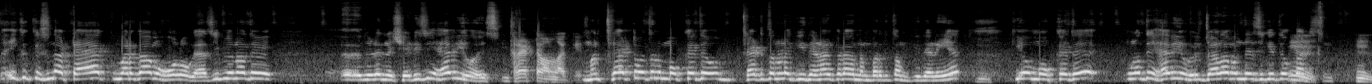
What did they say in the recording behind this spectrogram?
ਤੇ ਇੱਕ ਕਿਸਮ ਦਾ ਅਟੈਕ ਵਰਗਾ ਮਾਹੌਲ ਹੋ ਗਿਆ ਸੀ ਵੀ ਉਹਨਾਂ ਦੇ ਜਿਹੜੇ ਨਸ਼ੇੜੀ ਸੀ ਹੈਵੀ ਹੋਏ ਸੀ। ਥ੍ਰੈਟ ਆਉਣ ਲੱਗ ਗਏ ਮਨ ਥ੍ਰੈਟ ਮਤਲਬ ਮੌਕੇ ਤੇ ਉਹ ਥ੍ਰੈਟ ਤਾਂ ਉਹਨਾਂ ਨੇ ਕੀ ਦੇਣਾ ਕਿਹੜਾ ਨੰਬਰ ਤੇ ਧਮਕੀ ਦੇਣੀ ਹੈ। ਕਿ ਉਹ ਮੌਕੇ ਤੇ ਉਹਨਾਂ ਤੇ ਹੈਵੀ ਹੋ ਜ਼ਿਆਦਾ ਬੰਦੇ ਸੀਗੇ ਤੇ ਉਹ ਘੱਟ ਸੀ।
